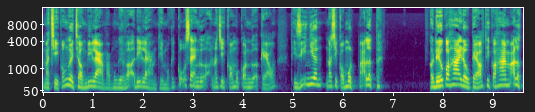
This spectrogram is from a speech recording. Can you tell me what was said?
mà chỉ có người chồng đi làm hoặc một người vợ đi làm thì một cái cỗ xe ngựa nó chỉ có một con ngựa kéo thì dĩ nhiên nó chỉ có một mã lực thôi. Ở nếu có hai đầu kéo thì có hai mã lực,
